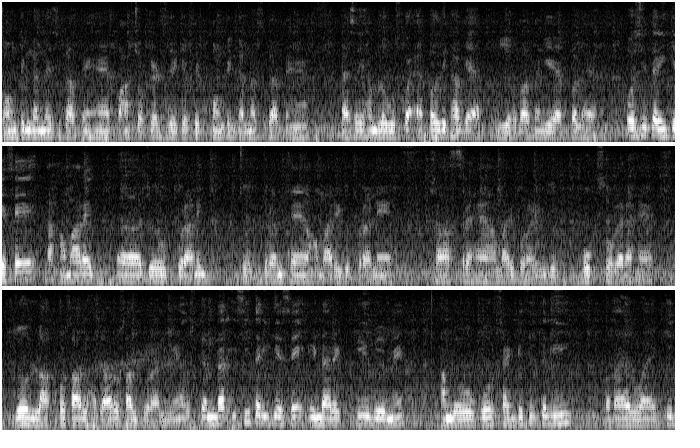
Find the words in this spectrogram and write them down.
काउंटिंग करने सिखाते हैं, पाँच चॉकलेट्स दे के फिर काउंटिंग करना सिखाते हैं। ऐसे ही हम लोग उसको एप्पल दिखा के ये बताते हैं ये एप्पल है। उसी तरीके से हमारे जो पुराने, जो ग्रंथ हैं, हमारे जो पुराने शास्त्र हैं, हमारी पुरानी जो बुक्स वगैरह हैं, जो लाखों साल, हज़ारों साल पुरानी है, उसके अंदर इसी तरीके से इनडायरेक्टली वे में हम लोगों को साइंटिफिकली बताया हुआ है कि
